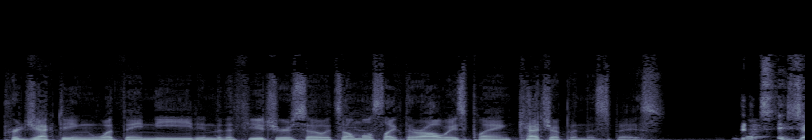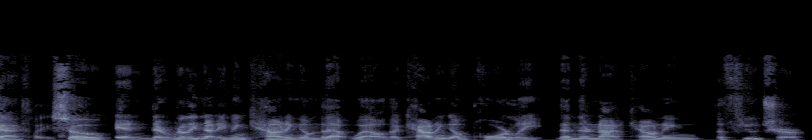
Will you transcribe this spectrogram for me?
projecting what they need into the future. So it's almost like they're always playing catch up in this space. That's exactly so. And they're really not even counting them that well. They're counting them poorly, then they're not counting the future.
